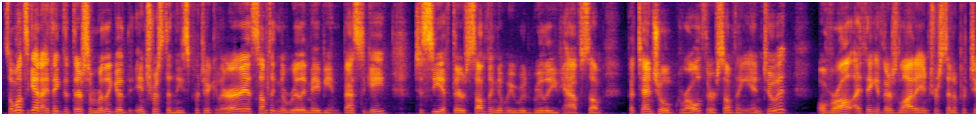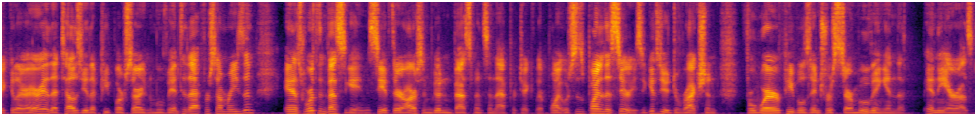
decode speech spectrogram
So once again, I think that there's some really good interest in these particular areas, something to really maybe investigate to see if there's something that we would really have some potential growth or something into it overall, I think if there's a lot of interest in a particular area, that tells you that people are starting to move into that for some reason, and it's worth investigating to see if there are some good investments in that particular point, which is the point of this series. It gives you a direction for where people's interests are moving in the in the eras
